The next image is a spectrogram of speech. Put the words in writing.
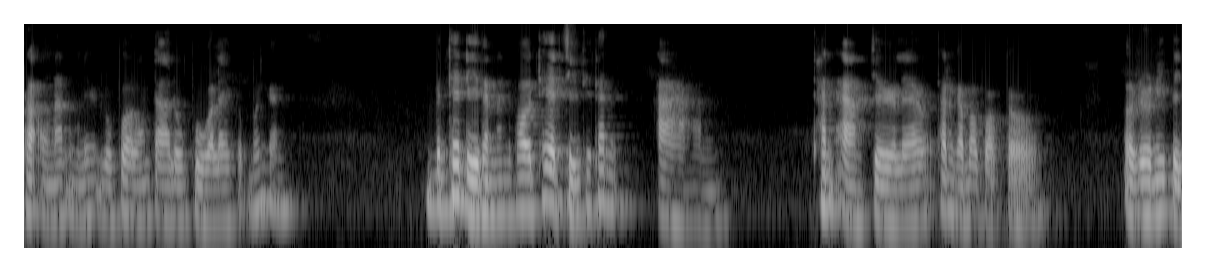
พระองค์นั้นองค์นี้หลวงพ่อหลวงตาหลวงปู่อะไรก็เหมือนกัน เป็นเทศดีทั้งนั้นพราะเทศสิ่งที่ท่านอ่าน ท่านอ่านเจอแล้ว ท่านก็มาบอกต่อเรื่องนี้เป็น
